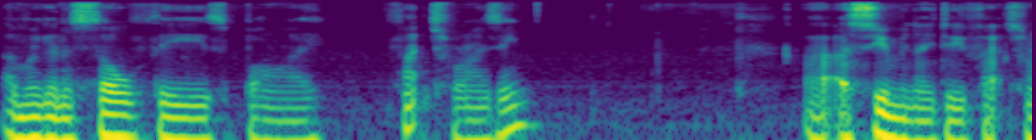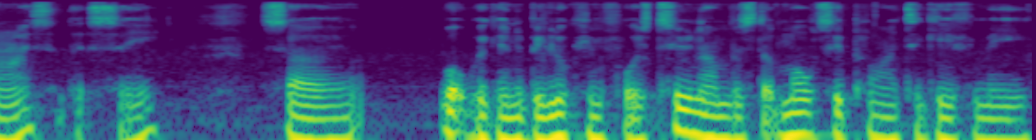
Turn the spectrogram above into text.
And we're going to solve these by factorising, uh, assuming they do factorise. Let's see. So what we're going to be looking for is two numbers that multiply to give me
